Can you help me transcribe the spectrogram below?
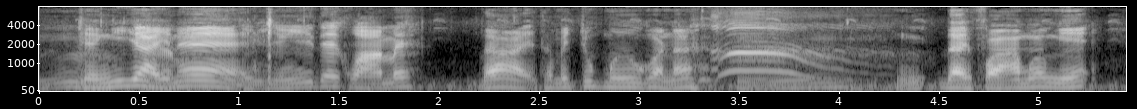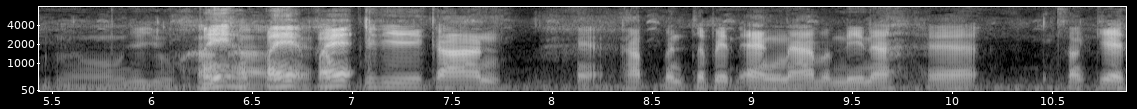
อ ย่างนี้ใหญ่แน่อย่างนี้ได้ความไหมได้ทำไมจุ๊บมือก่อนนะ อืมได้ฟาร์มก็อย่างงี้อ๋อมันจะอยู่ข้างเป๊ะครับเป๊ะๆเป๊ะ วิธีการเนี่ยครับมันจะเป็นแอ่งน้ำแบบนี้นะฮะสังเกต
